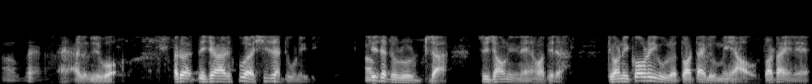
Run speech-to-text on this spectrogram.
ဟုတ်ကဲ့အဲအဲ့လိုမျိုးပေါ့အဲ့တော့တရားတစ်ခုကရှေ့ဆက်တူနေပြီ ရှေ့ဆက်တူလို့ဒါစစ်ကြောင်းနေနေဟောဖြစ်တာဒီကောင်ဒီကော့ရိတ်ကိုလည်းသွားတိုက်လို့မရဘူးသွားတိုက်ရင်လည်း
